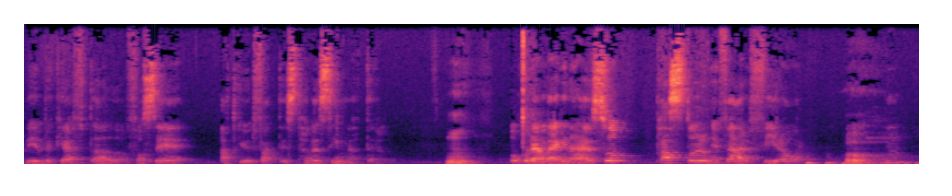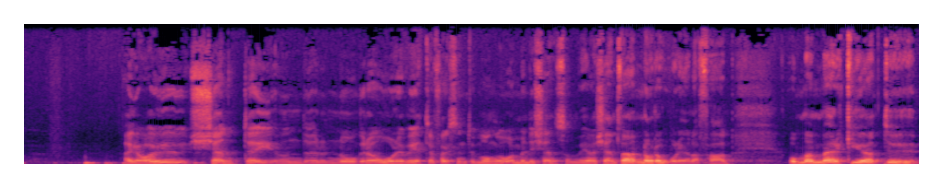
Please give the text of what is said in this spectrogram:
blivit bekräftad och få se att Gud faktiskt har välsignat det. Mm. Och på den vägen är det. Så pastor ungefär fyra år. Ja. Ja, jag har ju känt dig under några år. Jag vet jag faktiskt inte hur många år men det känns som vi har känt varandra några år i alla fall. Och man märker ju att du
